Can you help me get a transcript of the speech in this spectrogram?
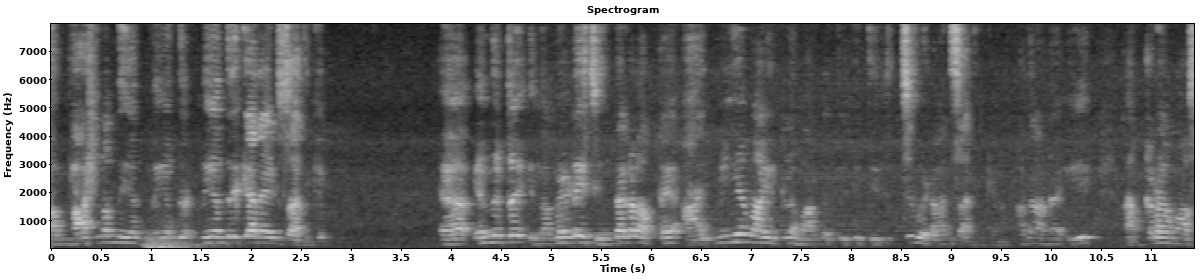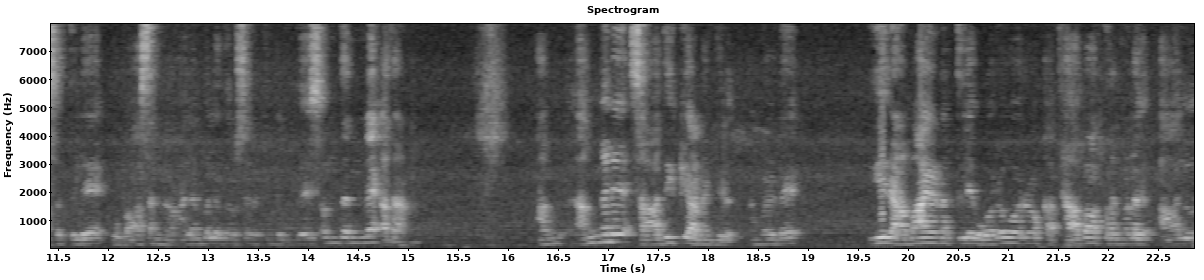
സംഭാഷണം നിയ നിയന്ത്ര നിയന്ത്രിക്കാനായിട്ട് സാധിക്കും. എന്നിട്ട് നമ്മളുടെ ചിന്തകളൊക്കെ ആത്മീയമായിട്ടുള്ള മാർഗത്തിലേക്ക് തിരിച്ചു വിടാൻ സാധിക്കണം. അതാണ് ഈ കർക്കിടക മാസത്തിലെ ഉപാസന ആലമ്പല ദർശനത്തിന്റെ ഉദ്ദേശം തന്നെ അതാണ്. അങ്ങനെ സാധിക്കുകയാണെങ്കിൽ നമ്മളുടെ ഈ രാമായണത്തിലെ ഓരോ ഓരോ കഥാപാത്രങ്ങൾ ആലോ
